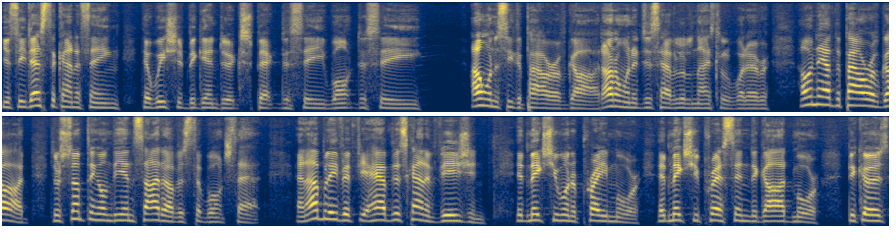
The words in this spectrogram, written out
You see, that's the kind of thing that we should begin to expect to see, want to see. I want to see the power of God. I don't want to just have a little nice little whatever. I want to have the power of God. There's something on the inside of us that wants that. And I believe if you have this kind of vision, it makes you want to pray more. It makes you press into God more because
